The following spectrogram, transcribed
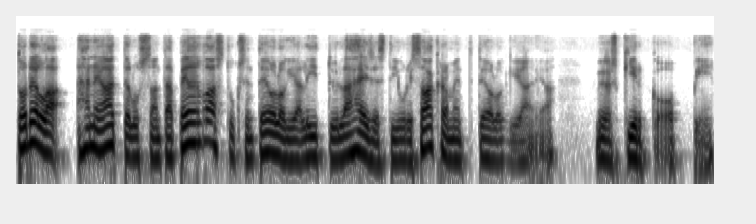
todella hänen ajattelussaan tämä pelastuksen teologia liittyy läheisesti juuri sakramenttiteologiaan ja myös kirkkooppiin.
